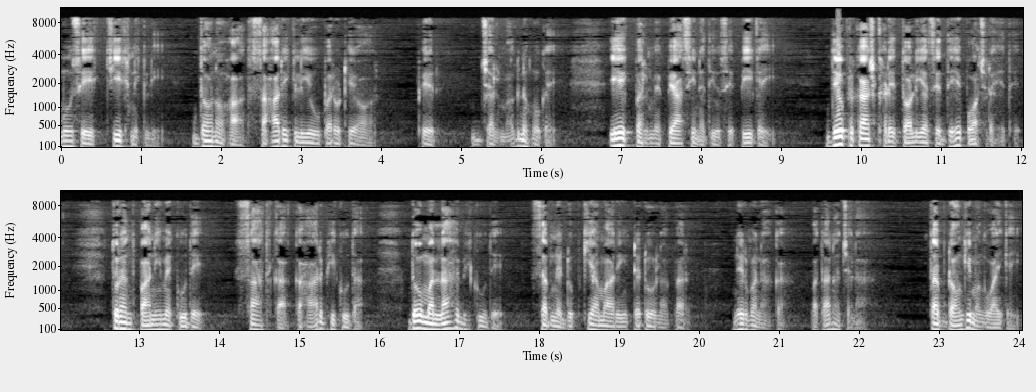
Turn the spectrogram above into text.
मुँह से एक चीख निकली। दोनों हाथ सहारे के लिए ऊपर उठे और फिर जलमग्न हो गए। एक पल में प्यासी नदी उसे पी गई। देवप्रकाश खड़े तौलिया से देह पहुँच रहे थे। तुरंत पानी में कूदे, साथ का कहार भी कूदा, दो मल्लाह भी कूदे, सबने डुबकियाँ मारी, टटोला पर निर्मला का पता न चला। तब डोंगी मंगवाई गई।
